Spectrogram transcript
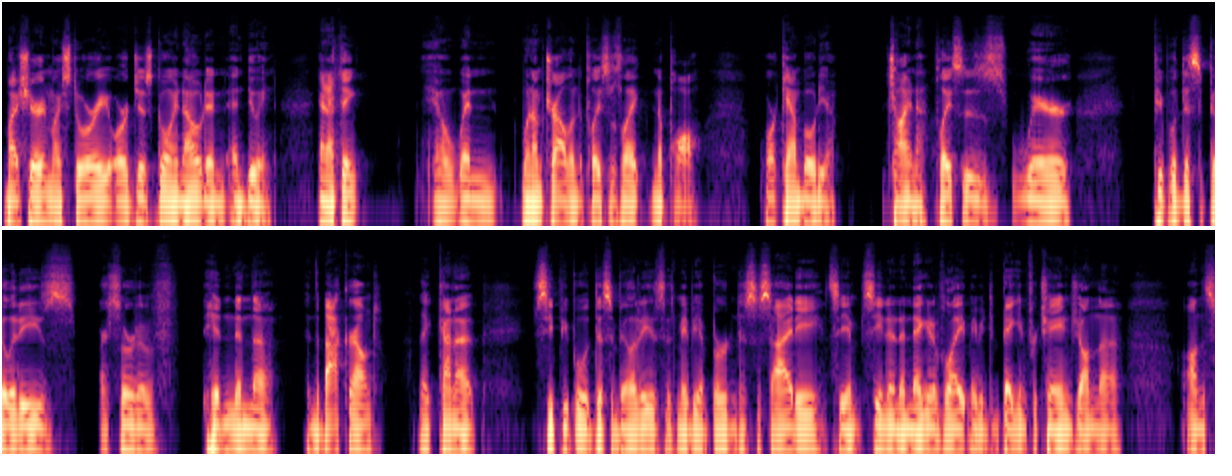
by sharing my story or just going out and, and doing. And I think, you know, when when I'm traveling to places like Nepal or Cambodia, China, places where people with disabilities are sort of hidden in the in the background. They kind of see people with disabilities as maybe a burden to society, see them seen in a negative light, maybe begging for change on the on the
